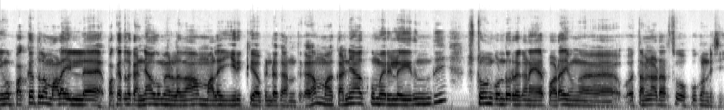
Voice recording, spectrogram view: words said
இவங்க பக்கத்தில் மலை இல்லை பக்கத்தில் கன்னியாகுமரியில் தான் மலை இருக்குது அப்படின்ற காரணத்துக்காக ம கன்னியாகுமரியில் இருந்து ஸ்டோன் கொண்டு வரக்கான ஏற்பாடை இவங்க தமிழ்நாடு அரசு ஒப்புக்கொண்டுச்சு.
